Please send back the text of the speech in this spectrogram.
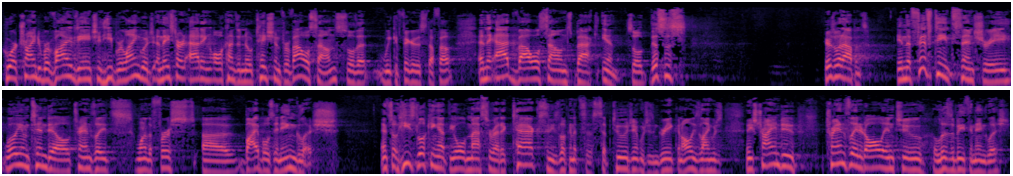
who are trying to revive the ancient Hebrew language, and they start adding all kinds of notation for vowel sounds so that we can figure this stuff out. And they add vowel sounds back in. So this is, here's what happens. In the 15th century, William Tyndale translates one of the first uh, Bibles in English. And so he's looking at the old Masoretic text, and he's looking at the Septuagint, which is in Greek, and all these languages, and he's trying to translate it all into Elizabethan English.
